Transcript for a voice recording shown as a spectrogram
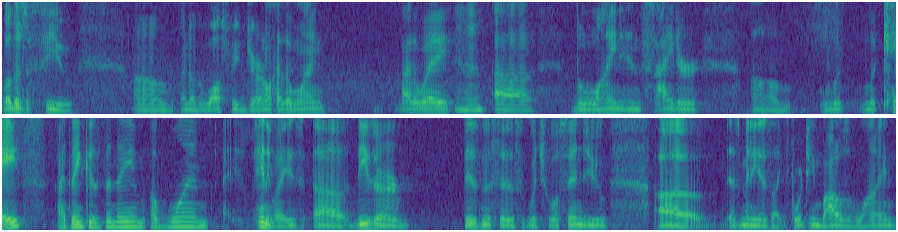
Well, there's a few. Um, I know the Wall Street Journal has a wine, by the way. Uh, the Wine Insider, um, Le, Lecates, I think is the name of one. Anyways, uh, these are businesses which will send you uh, as many as like 14 bottles of wine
